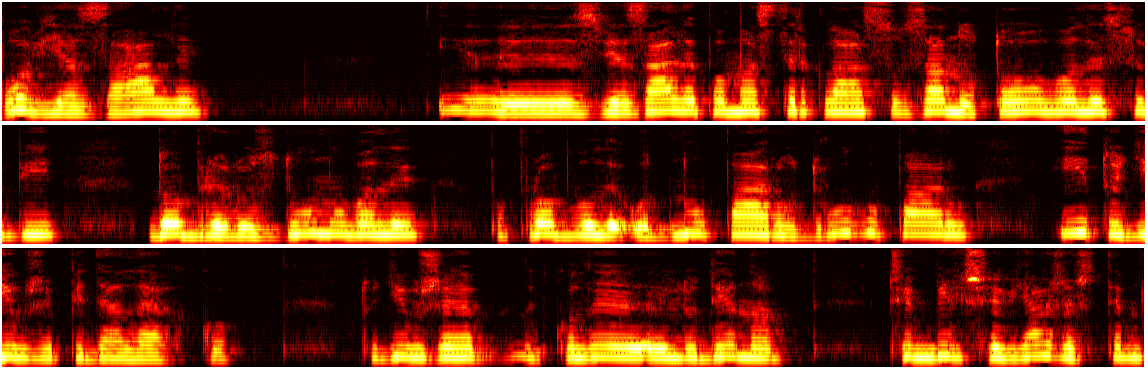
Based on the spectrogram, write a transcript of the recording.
пов'язали, е, зв'язали по мастер-класу, занотовували собі, добре роздумували, попробували одну пару, другу пару, і тоді вже піде легко. Тоді вже, коли людина чим більше в'яжеш, тим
